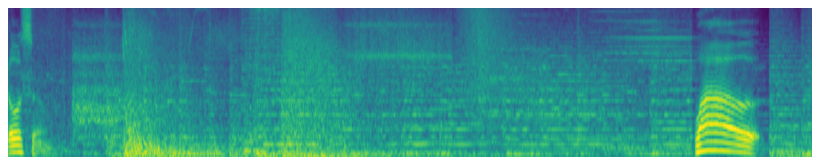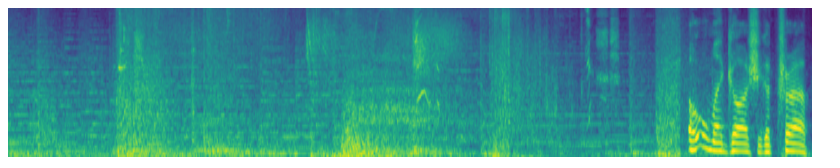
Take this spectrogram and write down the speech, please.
awesome. Wow. Oh my gosh, she got trapped.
